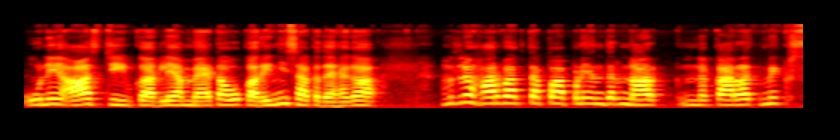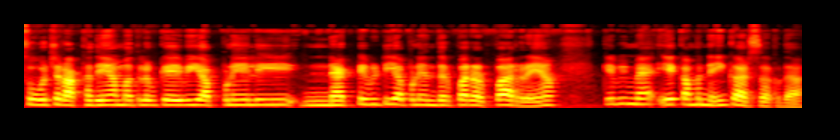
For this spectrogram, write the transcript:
ਉਹਨੇ ਆਹ ਅਚੀਵ ਕਰ ਲਿਆ, ਮੈਂ ਤਾਂ ਉਹ ਕਰ ਹੀ ਨਹੀਂ ਸਕਦਾ ਹੈਗਾ। ਮਤਲਬ ਹਰ ਵਕਤ ਆਪਾਂ ਆਪਣੇ ਅੰਦਰ ਨਾਰ- ਨਕਾਰਾਤਮਕ ਸੋਚ ਰੱਖਦੇ ਆ ਮਤਲਬ ਕਿ ਵੀ ਆਪਣੇ ਲਈ 네ਗੇਟਿਵਿਟੀ ਆਪਣੇ ਅੰਦਰ ਭਰ ਭਰ ਰਹੇ ਆ ਕਿ ਵੀ ਮੈਂ ਇਹ ਕੰਮ ਨਹੀਂ ਕਰ ਸਕਦਾ।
